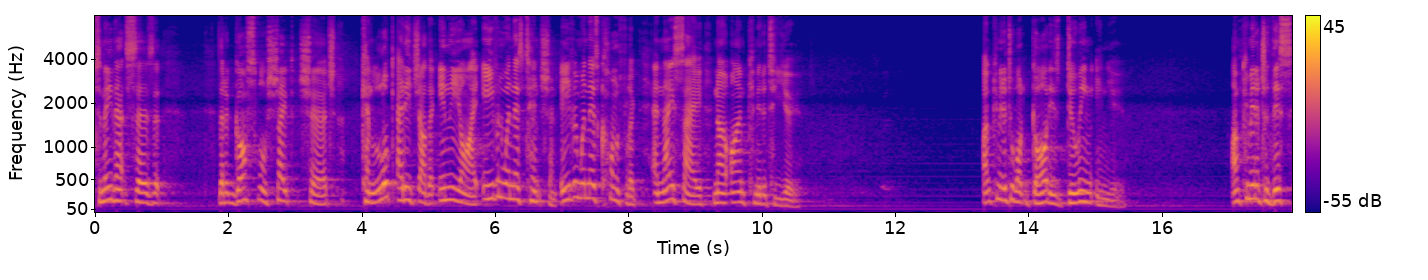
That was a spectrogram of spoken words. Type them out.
To me, that says that, that a gospel shaped church can look at each other in the eye, even when there's tension, even when there's conflict, and they say, No, I'm committed to you. I'm committed to what God is doing in you. I'm committed to this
